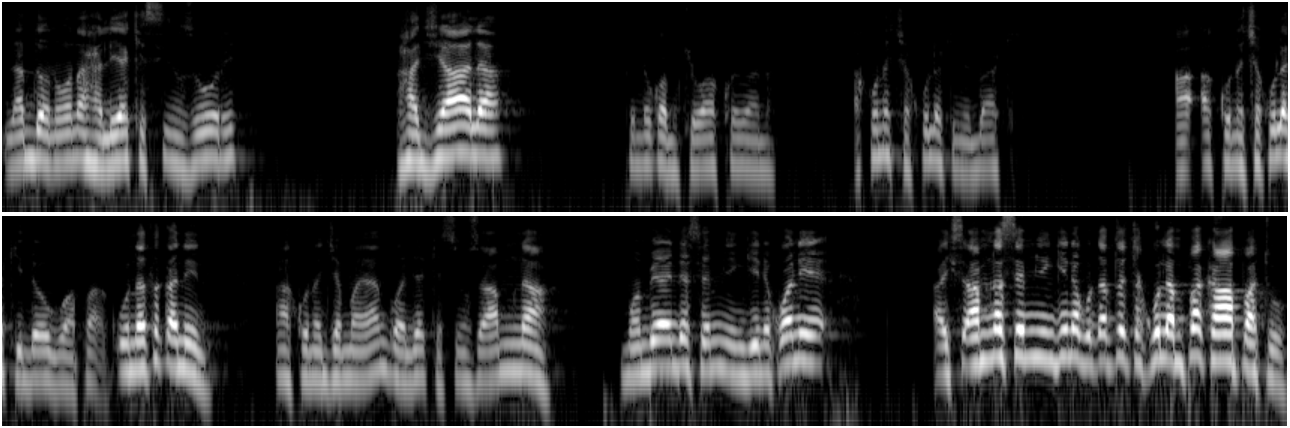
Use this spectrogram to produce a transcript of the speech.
labda unaona hali yake si nzuri hajala kenda kwa mke wako bana hakuna chakula kimebaki. Kuna chakula kidogo hapa. Unataka nini? Kuna jamaa yangu hali yake si nzuri. Amna mwambia aende sehemu nyingine. Kwani amna sehemu nyingine kutafuta chakula mpaka hapa tu?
